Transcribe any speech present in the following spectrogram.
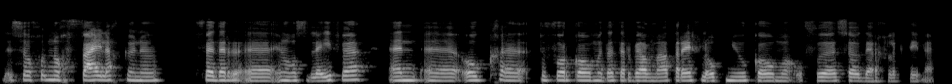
zo nog veilig kunnen verder uh, in ons leven. En uh, ook uh, te voorkomen dat er wel maatregelen opnieuw komen of uh, zo dergelijke dingen.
